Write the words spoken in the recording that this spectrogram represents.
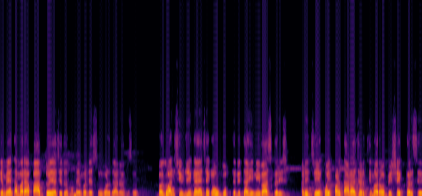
કે, મેં તમારા પાપ ધોયા છે, તો તમે મને શું વરદાન આપશો? ભગવાન શિવજી કહે છે કે, હું ગુપ્ત રીતે અહીં નિવાસ કરીશ અને જે કોઈ પણ તારા જળથી મારો અભિષેક કરશે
